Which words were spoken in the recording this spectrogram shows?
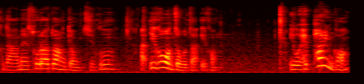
그 다음에 소라도 한 개 얹고 아 이거 얹어보자. 이거 이거 해파리인가?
